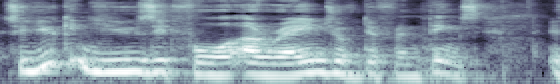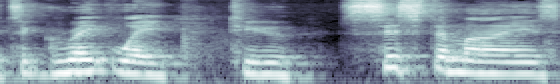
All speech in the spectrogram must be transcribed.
So you can use it for a range of different things. It's a great way to systemize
